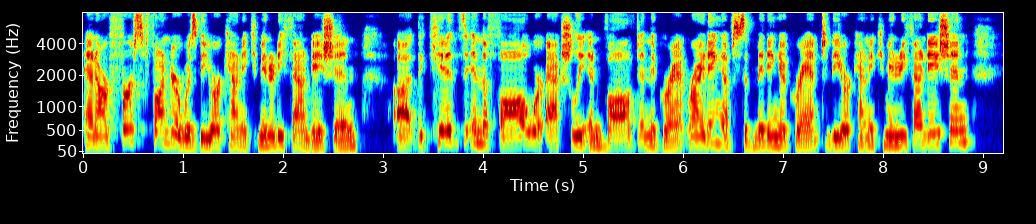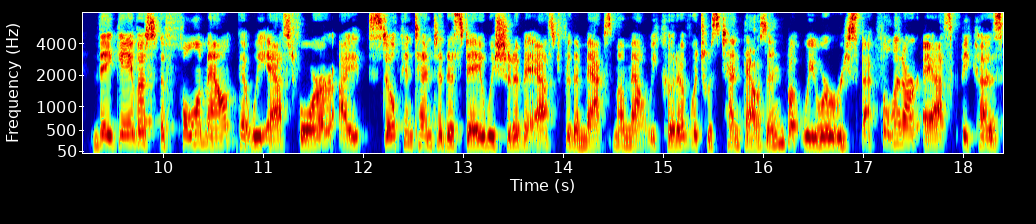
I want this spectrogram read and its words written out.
And our first funder was the York County Community Foundation. Uh, the kids in the fall were actually involved in the grant writing of submitting a grant to the York County Community Foundation. They gave us the full amount that we asked for. I still contend to this day we should have asked for the maximum amount we could have, which was 10,000, but we were respectful in our ask because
